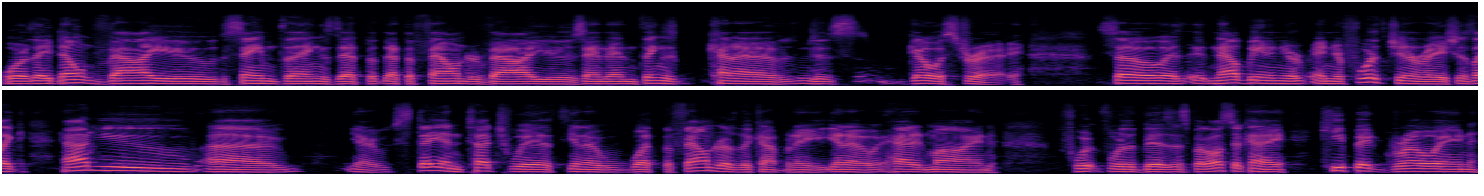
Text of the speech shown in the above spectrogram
or they don't value the same things that the, that the founder values and then things kind of just go astray. So it, now being in your in your fourth generation it's like how do you uh you know stay in touch with you know what the founder of the company you know had in mind for for the business but also kind of keep it growing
